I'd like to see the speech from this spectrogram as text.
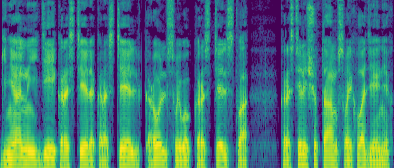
гениальные идеи Карастеля, Карастель, король своего карастельства. Карастель еще там, в своих владениях.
